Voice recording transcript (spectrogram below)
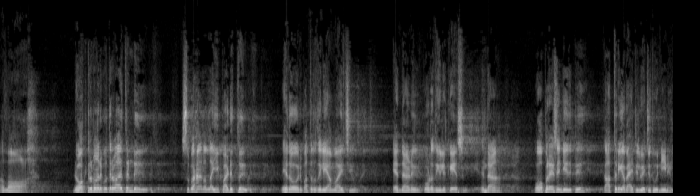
അല്ലാ ഡോക്ടർമാർക്ക് ഉത്തരവാദിത്തമുണ്ട്. സുബഹാൻ അല്ല ഈ പടുത്ത് ഏതോ ഒരു പത്രത്തിൽ ഞാൻ വായിച്ചു. എന്താണ് കോടതിയിൽ കേസ്? എന്താ? ഓപ്പറേഷൻ ചെയ്തിട്ട് കത്രിക ബാറ്റിൽ വെച്ച് തുന്നീന്.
